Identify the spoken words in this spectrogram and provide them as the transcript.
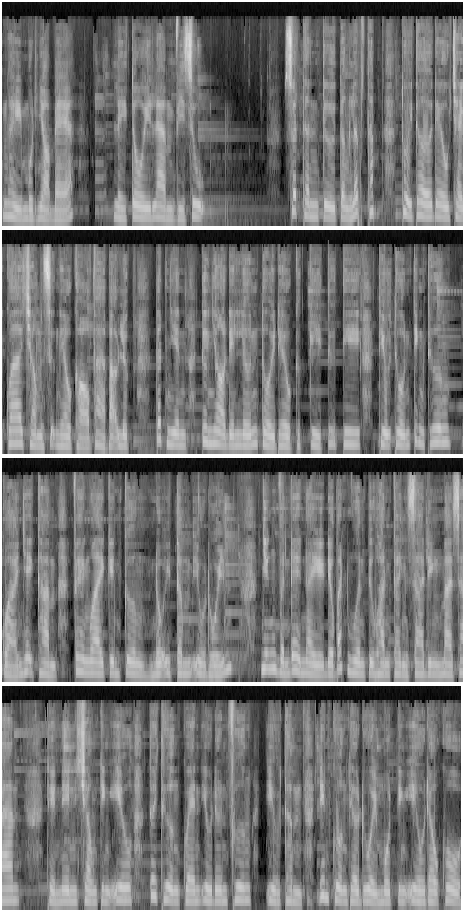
ngày một nhỏ bé. Lấy tôi làm ví dụ. Xuất thân từ tầng lớp thấp, tuổi thơ đều trải qua trong sự nghèo khó và bạo lực. Tất nhiên, từ nhỏ đến lớn tôi đều cực kỳ tự ti, thiếu thốn tình thương, quá nhạy cảm, về ngoài kiên cường, nội tâm yếu đuối. Những vấn đề này đều bắt nguồn từ hoàn cảnh gia đình mà ra. Thế nên trong tình yêu, tôi thường quen yêu đơn phương, yêu thầm, điên cuồng theo đuổi một tình yêu đau khổ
